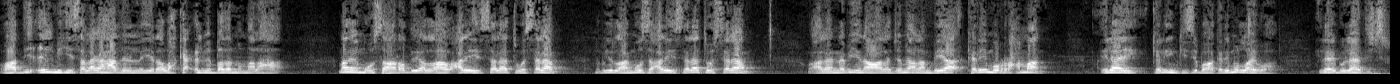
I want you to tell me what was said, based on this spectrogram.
oo haddii cilmigiisa laga hadlay la yihah wax ka cilmi badanma ma laha nabi muusa radia allahu alayhi salaatu wasalaam nabiy llahi muusa alayhi salaatu wasalaam waalaa nabiyina wala jamic alambiya kaliim raxmaan. Ilahay kaliimkiisi bu aha kaliim ullahi ahaa. Ilahay buu la hadli jir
